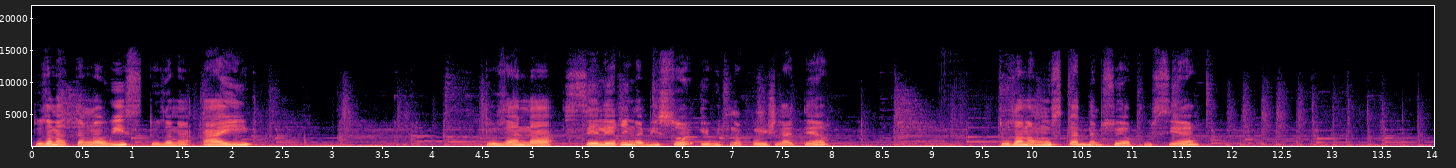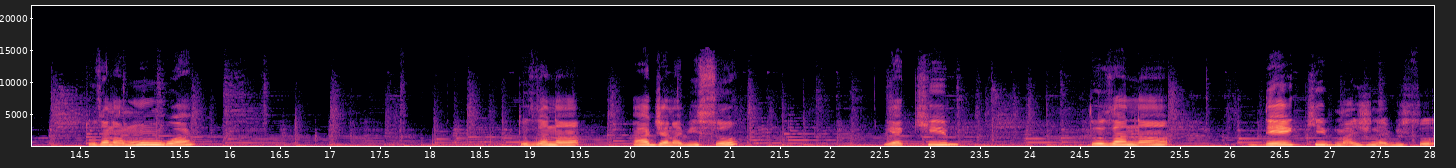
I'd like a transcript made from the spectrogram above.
toza na tangawis toza na ai toza na celery na biso ewuti na congelateur toza na muscade na biso ya poussière toza na mungwa toza na aja na biso ya cube toza na de cube magie na biso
